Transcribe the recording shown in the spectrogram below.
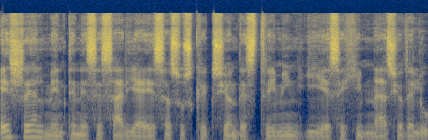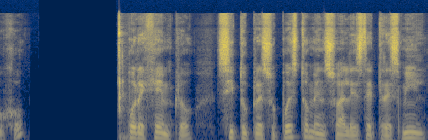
¿Es realmente necesaria esa suscripción de streaming y ese gimnasio de lujo? Por ejemplo, si tu presupuesto mensual es de 3.000,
